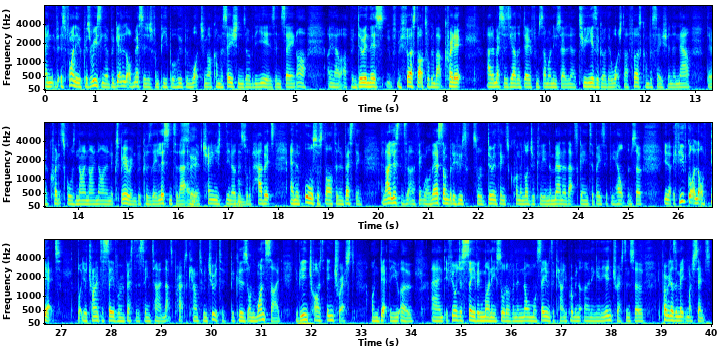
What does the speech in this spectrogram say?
And it's funny because recently I've been getting a lot of messages from people who've been watching our conversations over the years and saying, "Oh, you know, I've been doing this." We first started talking about credit. I had a message the other day from someone who said, you know, two years ago they watched our first conversation and now their credit score is 999 in Experian because they listened to that Sick. and they've changed, you know, their mm. sort of habits and they've also started investing. And I listen to that and I think, well, there's somebody who's sort of doing things chronologically in a manner that's going to basically help them. So, you know, if you've got a lot of debt, but you're trying to save or invest at the same time, that's perhaps counterintuitive because on one side, you're being charged interest on debt that you owe. And if you're just saving money sort of in a normal savings account, you're probably not earning any interest. And so it probably doesn't make much sense.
